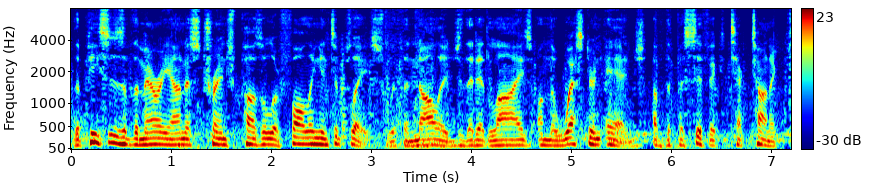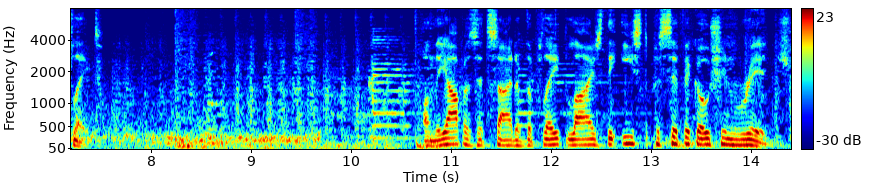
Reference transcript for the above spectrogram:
The pieces of the Marianas Trench puzzle are falling into place with the knowledge that it lies on the western edge of the Pacific tectonic plate. On the opposite side of the plate lies the East Pacific Ocean Ridge,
